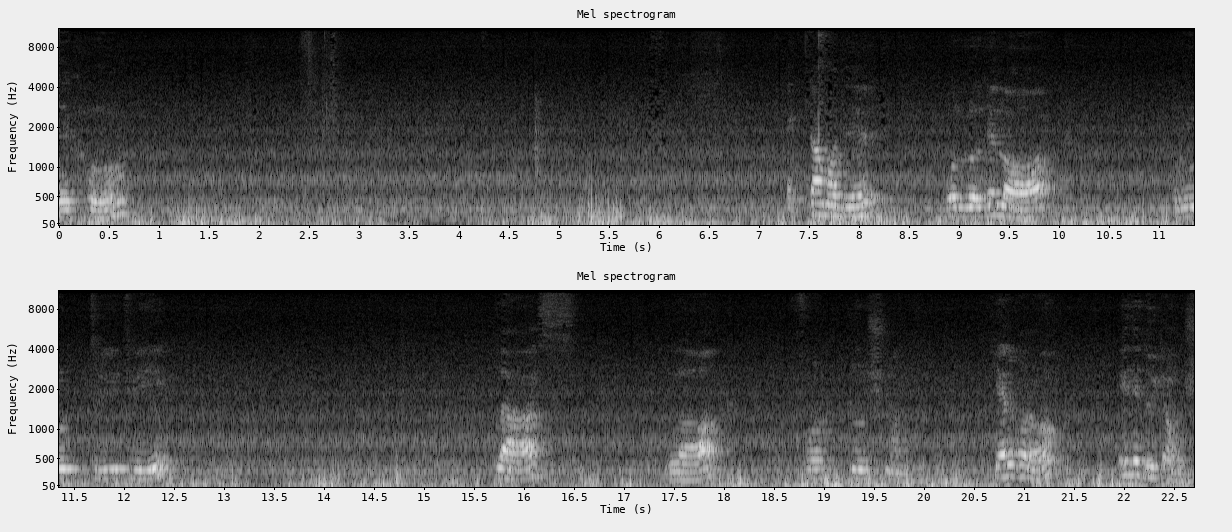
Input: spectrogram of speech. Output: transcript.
দেখো। একটা আমাদের বলল যে log root three three plus log four two সমান খেয়াল করো, এই যে দুইটা অংশ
